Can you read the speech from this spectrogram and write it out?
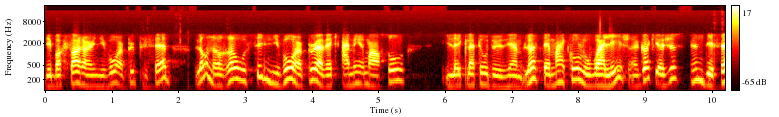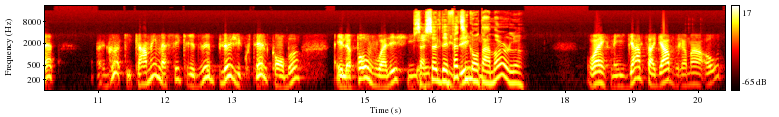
des boxeurs à un niveau un peu plus faible. Là, on a rehaussé le niveau un peu avec Amir Mansour. Il a éclaté au deuxième. Là, c'était Michael Wallish, un gars qui a juste une défaite. Un gars qui est quand même assez crédible. Puis là, j'écoutais le combat. Et le pauvre Wallish, il est Sa seule défaite, c'est contre Hammer, là. Oui, mais il garde sa garde vraiment haute,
